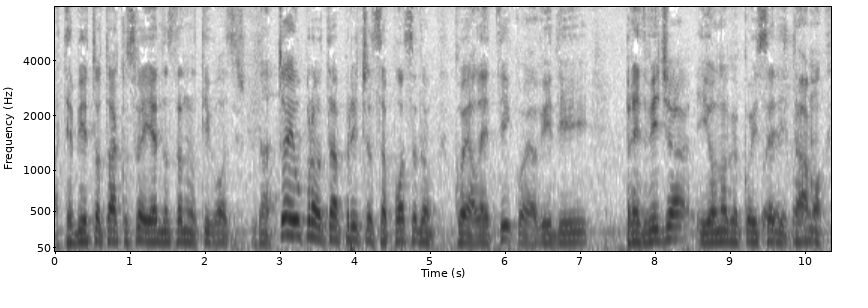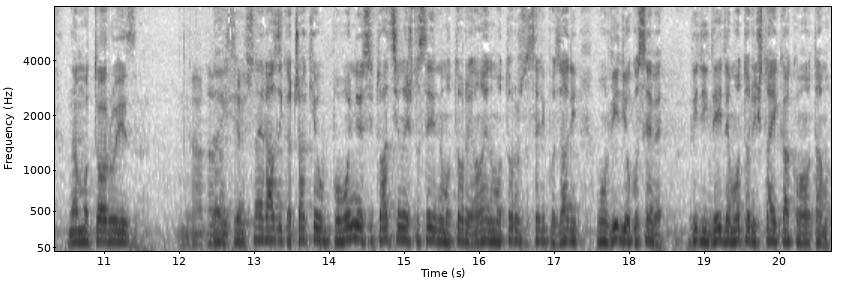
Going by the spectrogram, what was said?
A tebi je to tako sve jednostavno da ti voziš. Da. To je upravo ta priča sa posadom koja leti, koja vidi, predviđa i onoga koji sedi tamo na motoru iza. Da, da, da, da i šta je razlika? Čak je u povoljnijoj situaciji onaj što sedi na motoru, a onaj na motoru što sedi pozadi, on vidi oko sebe, vidi gde ide motor i šta i kako ono tamo.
